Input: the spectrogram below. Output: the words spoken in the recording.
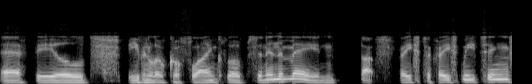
airfields even local flying clubs and in the main that's face-to-face meetings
